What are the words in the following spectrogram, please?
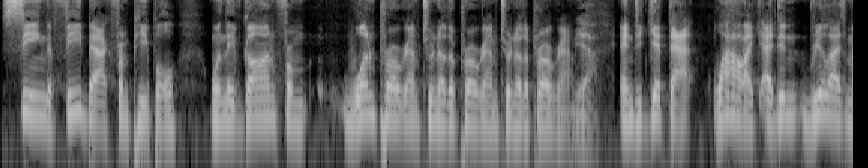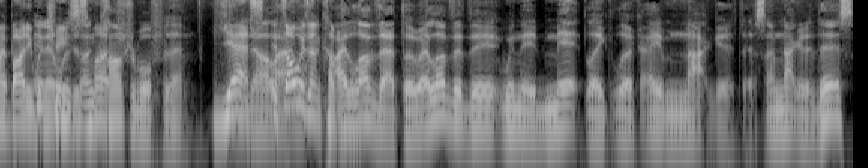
seeing the feedback from people when they've gone from one program to another program to another program. Yeah. And to get that, wow, I, I didn't realize my body would and it change was this much. uncomfortable for them. Yes, it's I- always uncomfortable. I love that though. I love that they when they admit like, look, I am not good at this. I'm not good at this,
